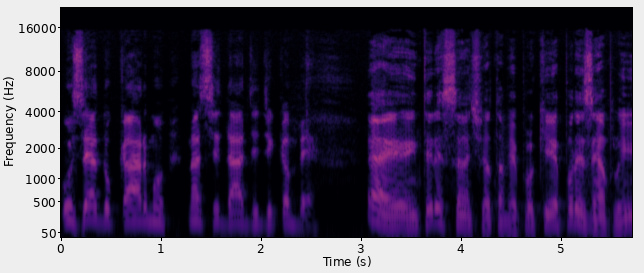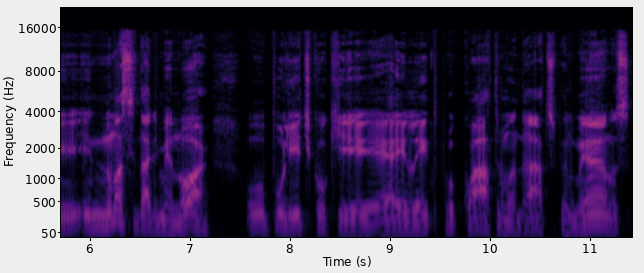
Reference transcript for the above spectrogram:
o Zé do Carmo na cidade de Cambé. É, é interessante, JB, porque, por exemplo, em, em, numa cidade menor, o político que é eleito por quatro mandatos, pelo menos,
